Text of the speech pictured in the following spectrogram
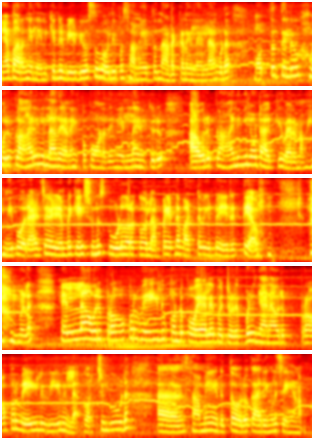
ഞാൻ പറഞ്ഞില്ല എനിക്കെന്റെ വീഡിയോസ് പോലും ഇപ്പോൾ സമയത്ത് നടക്കണില്ല. എല്ലാം കൂടെ മൊത്തത്തിൽ ഒരു പ്ലാനിങ് ഇല്ലാതെയാണ് ഇപ്പോൾ പോണത്. ഇനി എല്ലാം എനിക്കൊരു ആ ഒരു പ്ലാനിങ്ങിലോട്ടാക്കി വരണം. ഇനിയിപ്പോൾ ഒരാഴ്ച കഴിയുമ്പോൾ കേശുവിന് സ്കൂൾ തുറക്കുമല്ലോ. അപ്പോൾ എന്റെ വട്ട് വീണ്ടും ഇരട്ടിയാവും. നമ്മൾ എല്ലാം ഒരു പ്രോപ്പർ വേയിൽ കൊണ്ട് പോയാലേ പറ്റുള്ളൂ. എപ്പോഴും ഞാൻ ആ ഒരു പ്രോപ്പർ വേയിൽ വീണില്ല. കുറച്ചും കൂടെ സമയമെടുത്ത് ഓരോ കാര്യങ്ങൾ ചെയ്യണം.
